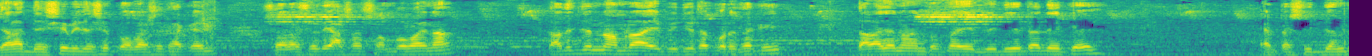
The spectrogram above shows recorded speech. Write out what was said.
যারা দেশে, বিদেশে প্রবাসে থাকেন, সরাসরি আসা সম্ভব হয় না। তাদের জন্য আমরা এই ভিডিওটা করে থাকি। তারা যেন অন্তত এই ভিডিওটা দেখে একটা সিদ্ধান্ত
